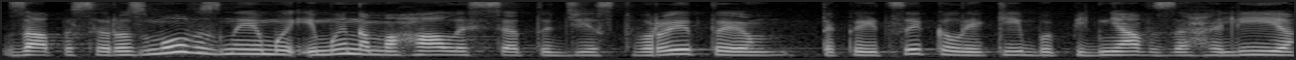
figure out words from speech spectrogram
записи розмов з ними, і ми намагалися тоді створити такий цикл, який би підняв взагалі.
